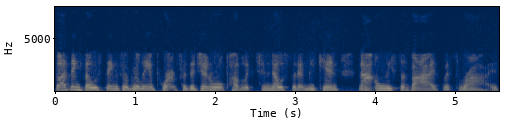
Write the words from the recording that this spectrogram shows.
So I think those things are really important for the general public to know so that we can not only survive but thrive.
